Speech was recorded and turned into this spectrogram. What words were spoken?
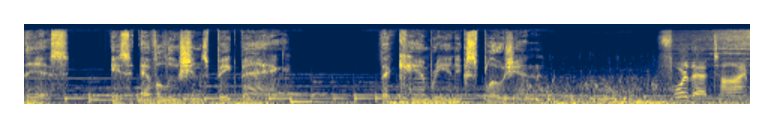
This is evolution's Big Bang, the Cambrian explosion. For that time,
